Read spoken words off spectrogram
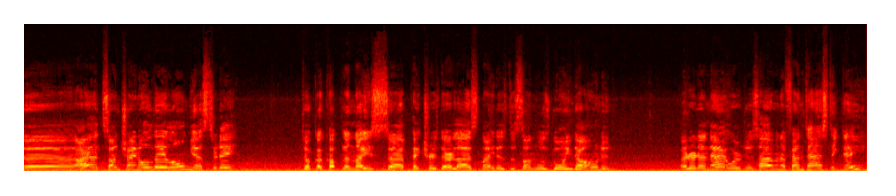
uh, I had sunshine all day long yesterday. Took a couple of nice uh, pictures there last night as the sun was going down, and other than that, we're just having a fantastic day.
